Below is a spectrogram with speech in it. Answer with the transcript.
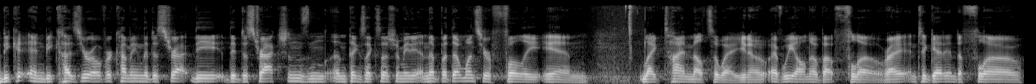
because and because you're overcoming the distract the the distractions and, and things like social media, and then but then once you're fully in, like time melts away. You know, we all know about flow, right? And to get into flow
